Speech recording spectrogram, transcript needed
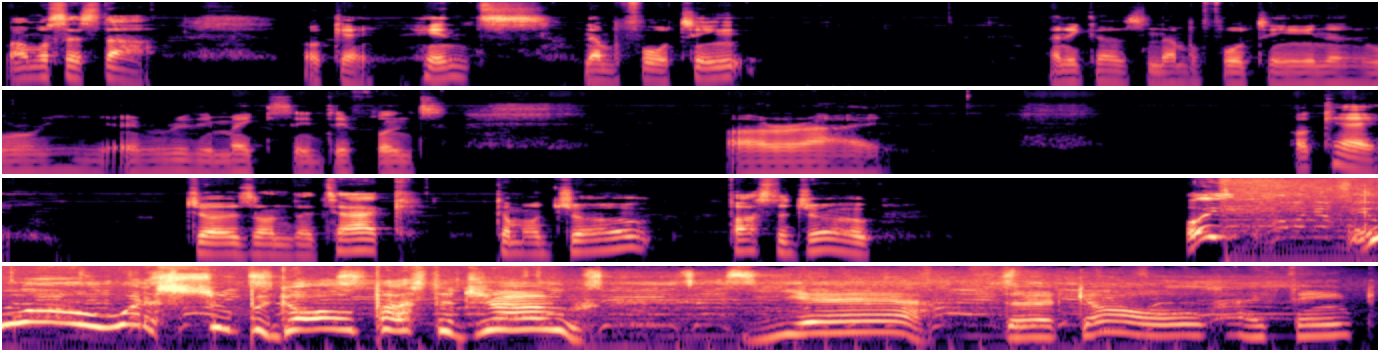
Vamos a estar. Okay, hints number 14. And it goes number 14 and really, it really makes a difference. Alright. Okay. Joe's on the attack. Come on, Joe. Pass to Joe. Oi! Whoa, what a super goal, Pastor Joe! Yeah, third goal, I think.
